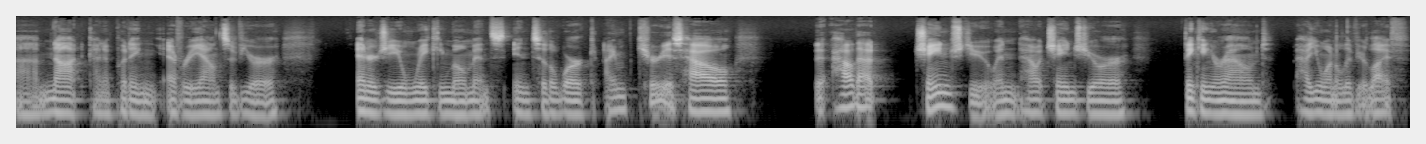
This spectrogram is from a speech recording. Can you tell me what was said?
um, not kind of putting every ounce of your energy and waking moments into the work. I'm curious how how that changed you and how it changed your thinking around how you want to live your life.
